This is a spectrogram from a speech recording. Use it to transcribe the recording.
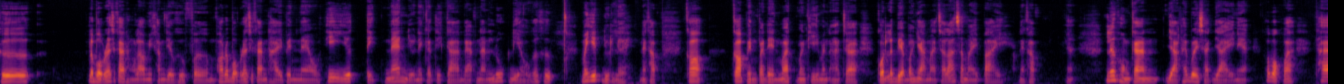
คือระบบราชการของเรามีคำเดียวคือเฟิร์ม เพราะระบบราชการไทยเป็นแนวที่ยึดติดแน่นอยู่ในกติกาแบบนั้นลูกเดียวก็คือ ไม่ยึดหยุดเลยนะครับ ก็ ก็เป็นประเด็นว่าบางทีมันอาจจะกฎระเบียบบางอย่างอาจจะล้าสมัยไปนะครับนะเรื่องของการอยากให้บริษัทใหญ่เนี่ยก็บอกว่าถ้า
